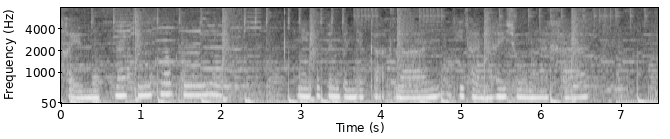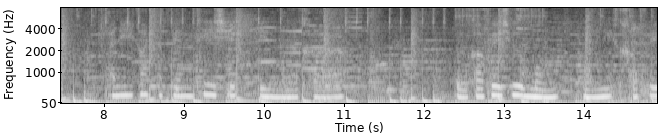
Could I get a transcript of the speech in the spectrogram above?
ไข่มุกน่ากินมากๆเลย นี่ก็เป็นบรรยากาศร้านที่ถ่ายมาให้ชมนะคะ อันนี้ก็จะเป็นที่เช็คอินนะคะเออคาเฟ่ชื่อมงมงนี่คาเฟ่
